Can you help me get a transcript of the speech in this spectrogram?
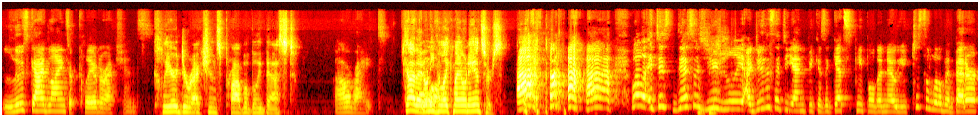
Loose guidelines or clear directions? Clear directions, probably best. All right. God, cool. I don't even like my own answers. well, it just this is usually I do this at the end because it gets people to know you just a little bit better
